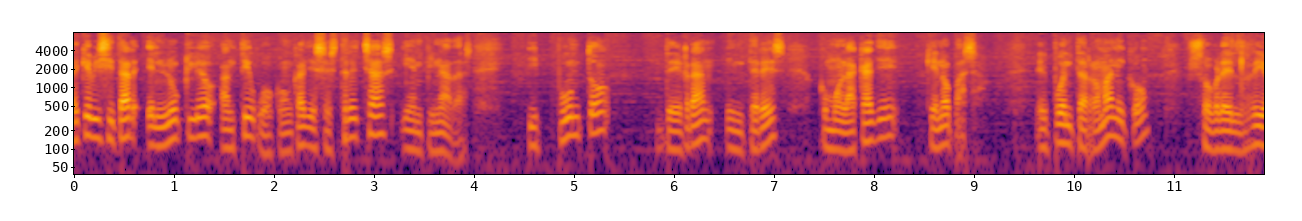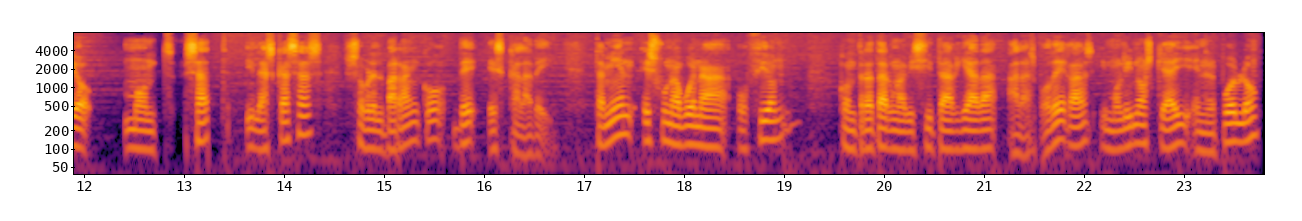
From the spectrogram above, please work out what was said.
Hay que visitar el núcleo antiguo con calles estrechas y empinadas y punto de gran interés como la calle que no pasa, el puente románico sobre el río Montsat y las casas sobre el barranco de Escaladei. También es una buena opción contratar una visita guiada a las bodegas y molinos que hay en el pueblo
